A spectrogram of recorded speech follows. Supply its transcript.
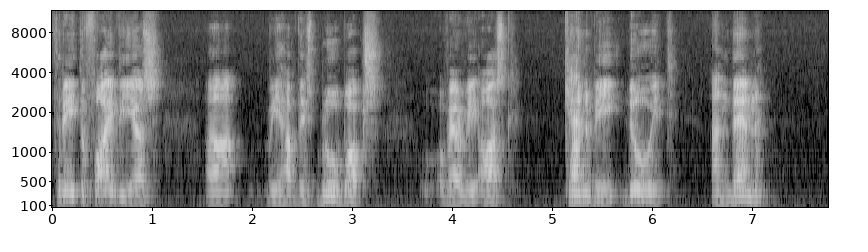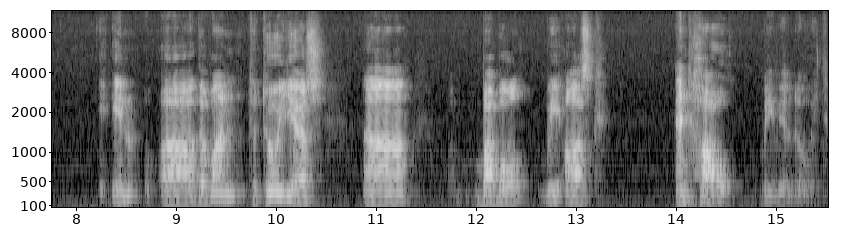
three to five years uh, we have this blue box where we ask, can we do it? And then in uh, the one to two years uh, bubble we ask, and how? we will do it.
